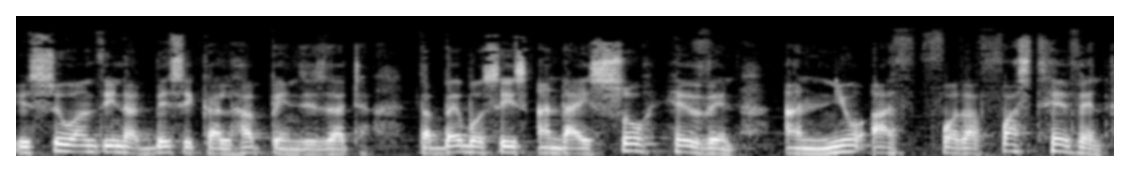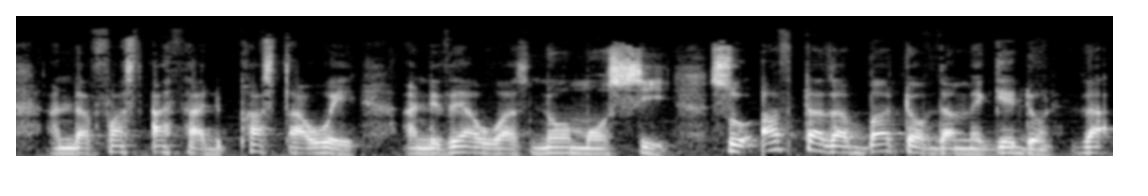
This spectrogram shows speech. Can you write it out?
you see one thing that basically happens is that the Bible says, And I saw heaven and new earth, for the first heaven and the first earth had passed away, and there was no more sea. So after the battle of the Armageddon, the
